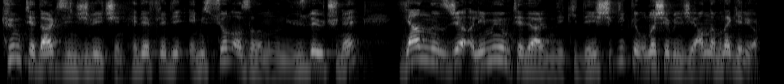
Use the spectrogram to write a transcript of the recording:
tüm tedarik zinciri için hedeflediği emisyon azalımının %3'üne yalnızca alüminyum tedariğindeki değişiklikle ulaşabileceği anlamına geliyor.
